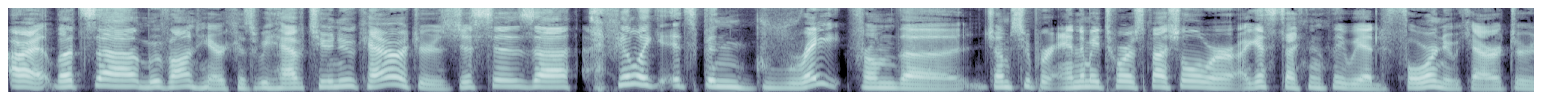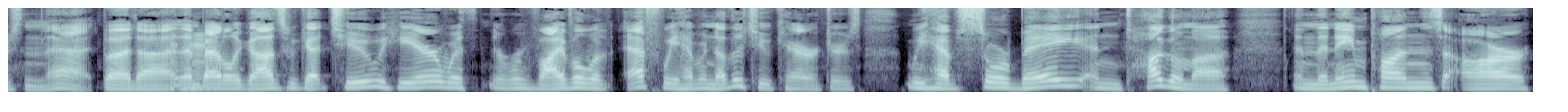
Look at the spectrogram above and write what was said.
All right, let's uh, move on here because we have two new characters. Just as uh, I feel like it's been great from the Jump Super Anime Tour special, where I guess technically we had four new characters in that. But uh, then Battle of Gods, we got two here with the revival of F. We have another two characters. We have Sorbet and Tagoma, and the name puns are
